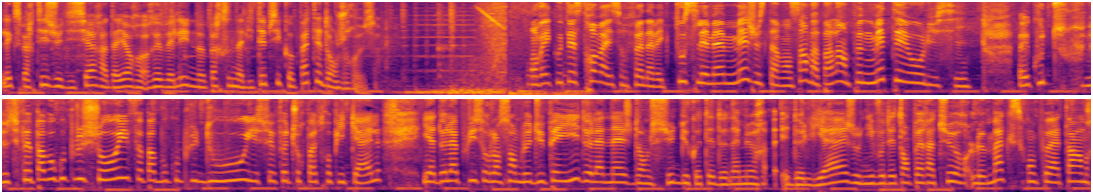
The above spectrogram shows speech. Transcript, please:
L'expertise judiciaire a d'ailleurs révélé une personnalité psychopathe et dangereuse. On va écouter Stromae sur Fun avec tous les mêmes, mais juste avant ça, on va parler un peu de météo, Lucie. Bah écoute, il fait pas beaucoup plus chaud, il fait pas beaucoup plus doux, il se fait toujours pas tropical. Il y a de la pluie sur l'ensemble du pays, de la neige dans le sud, du côté de Namur et de Liège. Au niveau des températures, le max qu'on peut atteindre,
